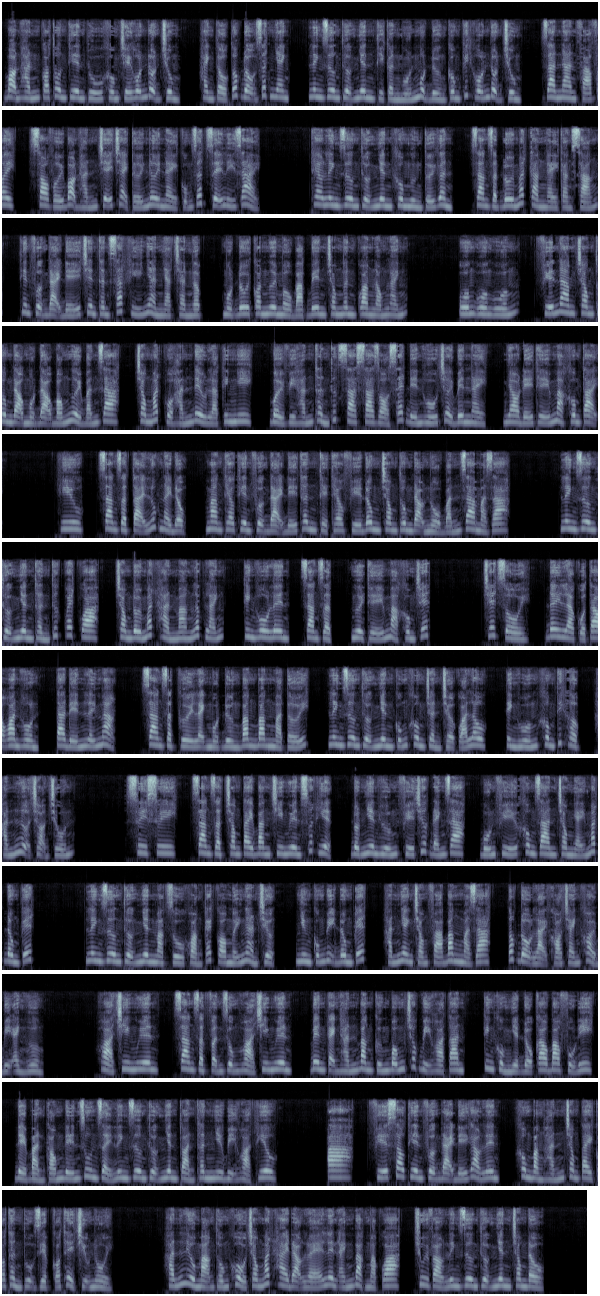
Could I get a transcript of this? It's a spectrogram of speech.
Bọn hắn có thôn thiên thú khống chế hỗn độn trùng, hành tàu tốc độ rất nhanh, Linh Dương Thượng Nhân thì cần muốn một đường công kích hỗn độn trùng, gian nan phá vây, so với bọn hắn trễ chạy tới nơi này cũng rất dễ lý giải. Theo Linh Dương Thượng Nhân không ngừng tới gần, Giang giật đôi mắt càng ngày càng sáng, thiên phượng đại đế trên thân sát khí nhàn nhạt tràn ngập, một đôi con ngươi màu bạc bên trong ngân quang lóng lánh. Uống uống uống, phía nam trong thông đạo một đạo bóng người bắn ra, trong mắt của hắn đều là kinh nghi, bởi vì hắn thần thức xa xa dò xét đến hố trời bên này, nho đế thế mà không tại. Hưu, Giang giật tại lúc này động, mang theo thiên phượng đại đế thân thể theo phía đông trong thông đạo nổ bắn ra mà ra. Linh Dương thượng nhân thần thức quét qua, trong đôi mắt hàn mang lấp lánh, kinh hô lên, Giang giật, người thế mà không chết. Chết rồi, đây là của ta oan hồn, ta đến lấy mạng. Giang giật cười lạnh một đường băng băng mà tới, Linh Dương thượng nhân cũng không trần chờ quá lâu, tình huống không thích hợp, hắn lựa chọn trốn. Suy suy, Giang giật trong tay băng chi nguyên xuất hiện, đột nhiên hướng phía trước đánh ra, bốn phía không gian trong nháy mắt đông kết. Linh Dương thượng nhân mặc dù khoảng cách có mấy ngàn trượng, nhưng cũng bị đông kết, hắn nhanh chóng phá băng mà ra, tốc độ lại khó tránh khỏi bị ảnh hưởng. Hỏa chi nguyên, Giang giật vận dụng hỏa chi nguyên, bên cạnh hắn băng cứng bỗng chốc bị hòa tan, kinh khủng nhiệt độ cao bao phủ đi, để bản cóng đến run rẩy linh dương thượng nhân toàn thân như bị hỏa thiêu. A, phía sau thiên phượng đại đế gào lên, không bằng hắn trong tay có thần thụ diệp có thể chịu nổi. Hắn liều mạng thống khổ trong mắt hai đạo lóe lên ánh bạc mà qua, chui vào linh dương thượng nhân trong đầu.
